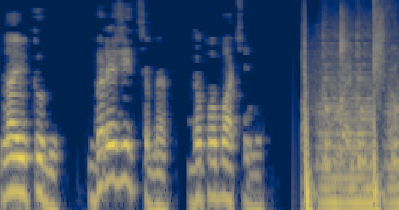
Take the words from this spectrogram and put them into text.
на Ютубі. Бережіть себе, до побачення. Go, go, go, go.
